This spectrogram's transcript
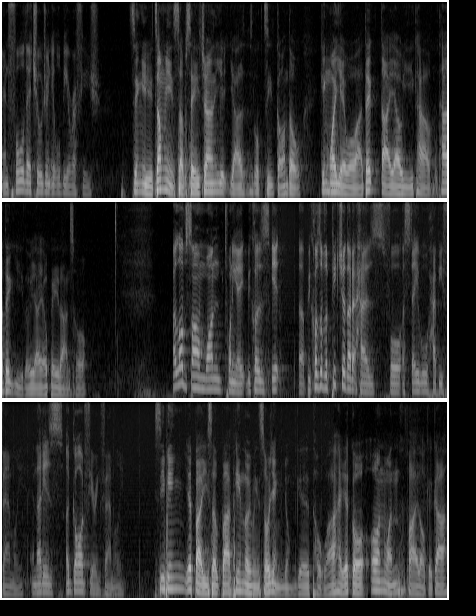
and for their children it will be a refuge. 正如箴言十四章一廿六节讲到，敬畏耶和华的大有倚靠，他的儿女也有避难所。 I love Psalm 128 because it uh, because of the picture that it has for a stable, happy family, and that is a God-fearing family. 诗篇一百二十八篇里面所形容嘅图画系一个安稳快乐嘅家，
